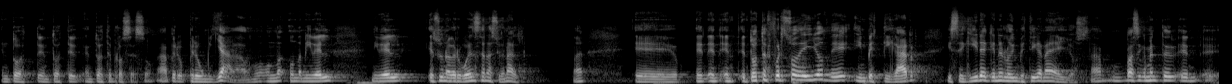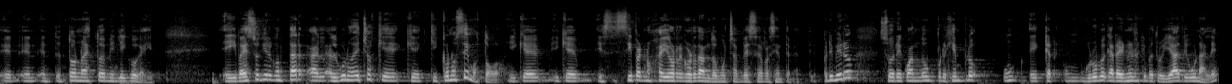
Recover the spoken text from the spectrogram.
en todo, este, este, este proceso. ¿ah? Pero, pero humillada, a nivel, nivel, es una vergüenza nacional. ¿ah? Eh, en, todo este esfuerzo de ellos de investigar y seguir a quienes los investigan a ellos. ¿ah? Básicamente en, torno a esto de Milico Gate. Eh, y para eso quiero contar algunos hechos que, que, conocemos todos y que, y que nos ha ido recordando muchas veces recientemente. Primero, sobre cuando, por ejemplo, un, eh, un grupo de carabineros que patrullaba tribunales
